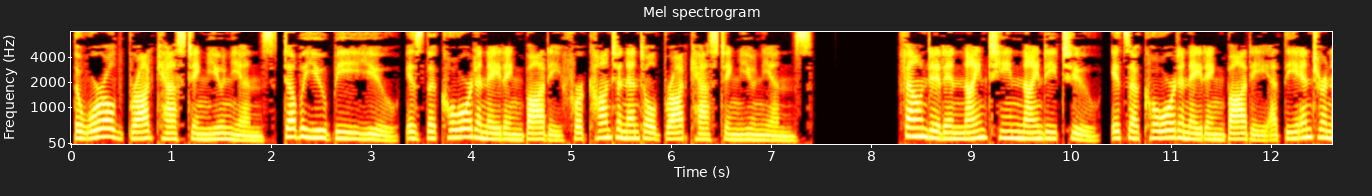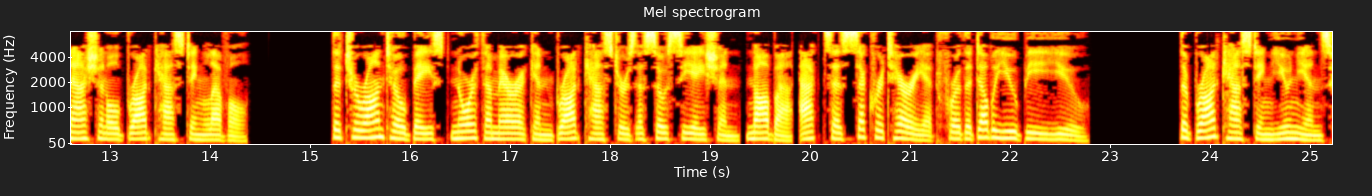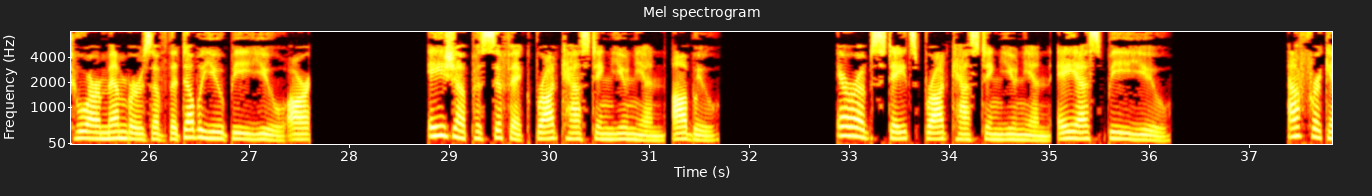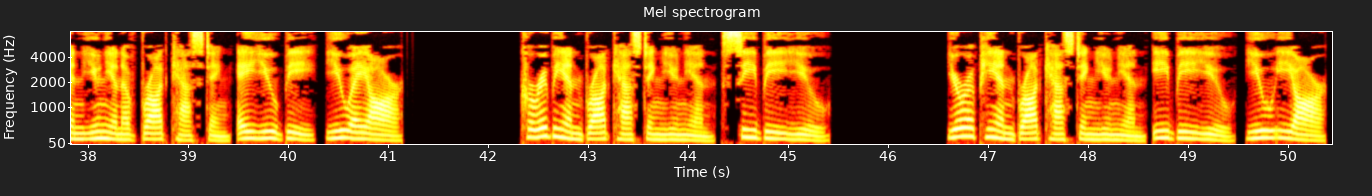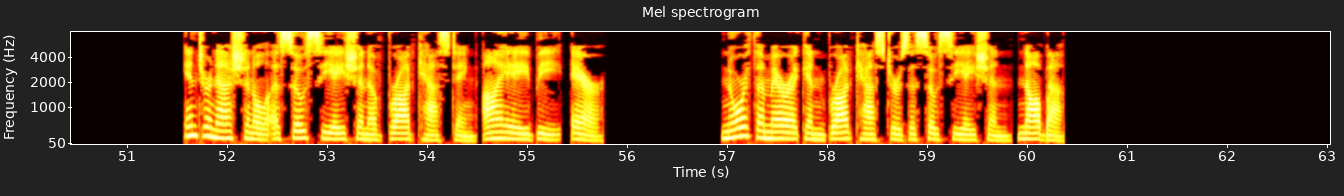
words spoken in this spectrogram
The World Broadcasting Unions WBU is the coordinating body for continental broadcasting unions. Founded in 1992, it's a coordinating body at the international broadcasting level. The Toronto-based North American Broadcasters Association NABA acts as secretariat for the WBU. The broadcasting unions who are members of the WBU are Asia Pacific Broadcasting Union ABU. Arab States Broadcasting Union ASBU African Union of Broadcasting AUB UAR Caribbean Broadcasting Union CBU European Broadcasting Union EBU UER International Association of Broadcasting IAB AIR North American Broadcasters Association NABA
